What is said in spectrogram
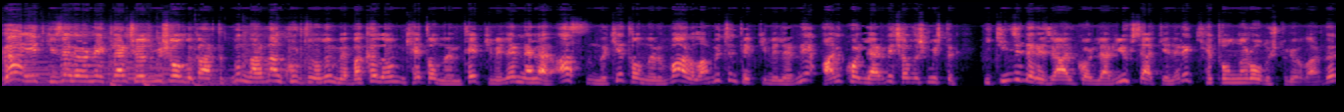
Gayet güzel örnekler çözmüş olduk artık. Bunlardan kurtulalım ve bakalım ketonların tepkimeleri neler? Aslında ketonların var olan bütün tepkimelerini alkollerde çalışmıştık. İkinci derece alkoller yükseltgenere ketonları oluşturuyorlardı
